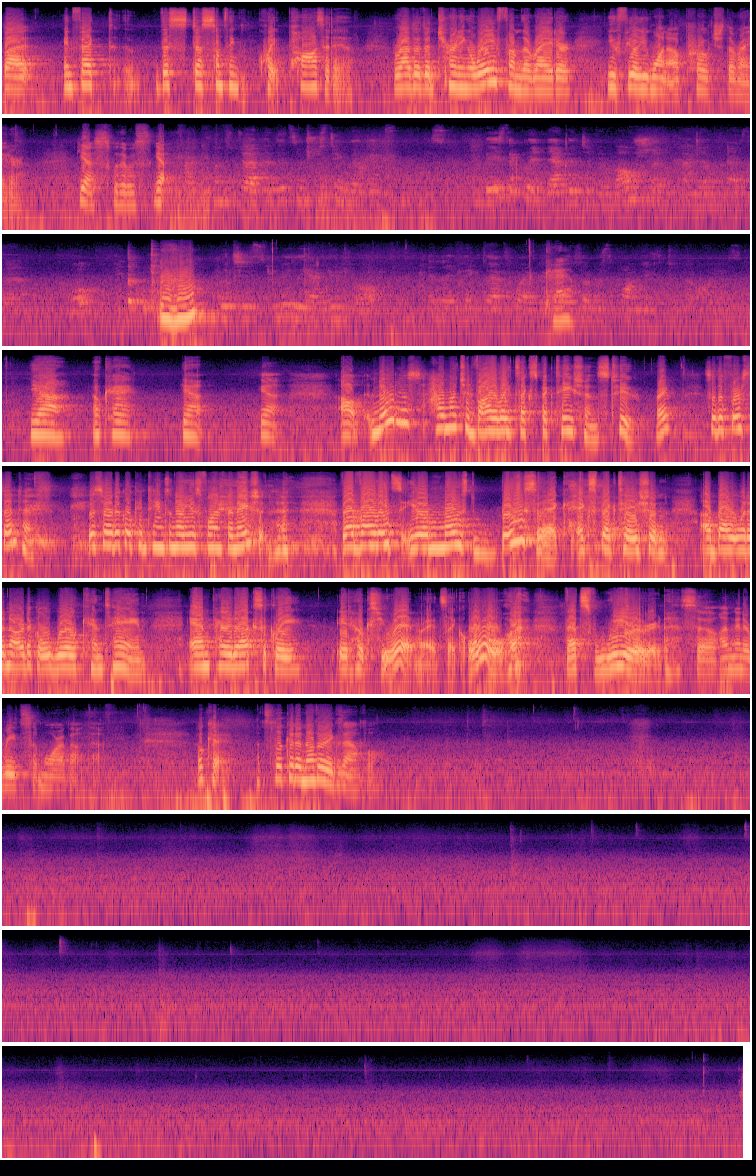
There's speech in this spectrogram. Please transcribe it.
But in fact, this does something quite positive. Rather than turning away from the writer, you feel you want to approach the writer. Yes, well, there was, yeah. I want to add that it's interesting that it's basically negative emotion kind of as a hook, in a way, Mm-hmm. which is really unusual. And I think that's why they're Okay. also responding to the honest. Yeah, okay. Yeah, yeah. Uh, notice how much it violates expectations, too, right? So the first sentence this article contains no useful information. that violates your most basic expectation about what an article will contain. And paradoxically, it hooks you in, right? It's like, oh, that's weird. So I'm going to read some more about that. Okay, let's look at another example.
